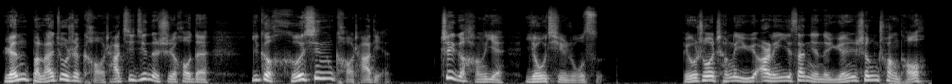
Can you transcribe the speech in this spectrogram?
人本来就是考察基金的时候的一个核心考察点，这个行业尤其如此。比如说，成立于二零一三年的原生创投，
